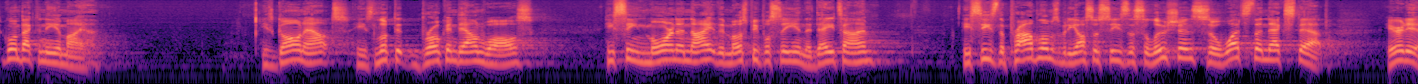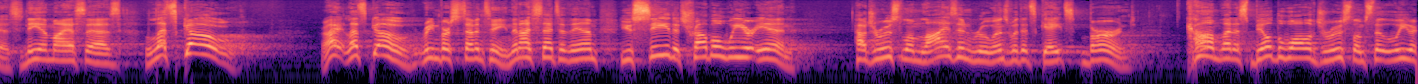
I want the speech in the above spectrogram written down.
So, going back to Nehemiah, he's gone out, he's looked at broken down walls, he's seen more in a night than most people see in the daytime. He sees the problems, but he also sees the solutions. So, what's the next step? Here it is. Nehemiah says, Let's go. Right? Let's go. Reading verse 17. Then I said to them, You see the trouble we are in, how Jerusalem lies in ruins with its gates burned. Come, let us build the wall of Jerusalem so that we,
